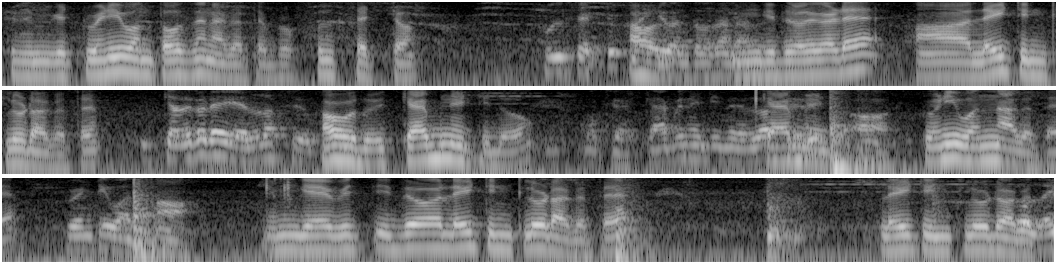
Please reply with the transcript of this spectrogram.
ಸೊ ನಿಮಗೆ ಟ್ವೆಂಟಿ ಒನ್ ತೌಸಂಡ್ ಆಗುತ್ತೆ bro full set full set ನಿಮ್ಗೆ ಇದರೊಳಗಡೆ ಲೈಟ್ ಇನ್ಕ್ಲೂಡ್ ಆಗುತ್ತೆ. ಕೆಳಗಡೆ ಎಲ್ಲ ಹೌದು ಕ್ಯಾಬಿನೆಟ್ ಇದು. ಓಕೆ ಕ್ಯಾಬಿನೆಟ್ ಟ್ವೆಂಟಿ ಒನ್ ಆಗುತ್ತೆ. ಟ್ವೆಂಟಿ ಒನ್ ಹಾಂ ನಿಮಗೆ ವಿತ್ ಇದು ಲೈಟ್ ಇನ್ಕ್ಲೂಡ್ ಆಗುತ್ತೆ. ಲೈಟ್ ಇನ್ಕ್ಲೂಡ್ ಆಗುತ್ತೆ.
